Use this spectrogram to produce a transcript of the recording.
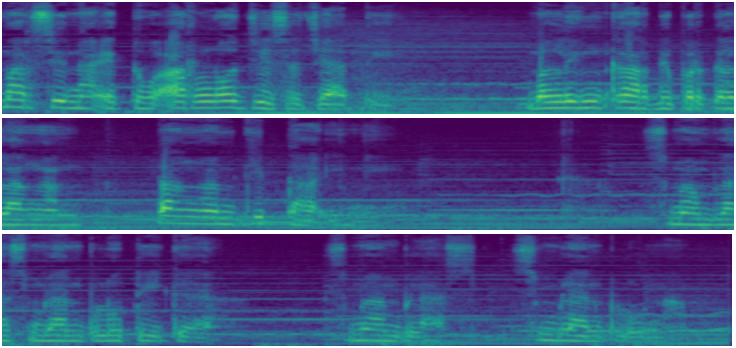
Marsina itu arloji sejati, melingkar di pergelangan tangan kita ini. 1993 1996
